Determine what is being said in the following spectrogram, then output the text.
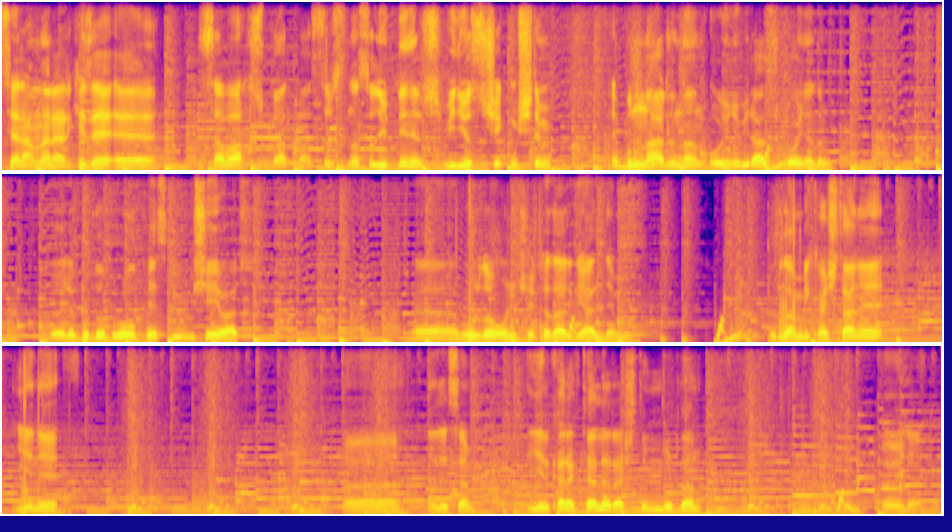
Selamlar herkese. Ee, sabah Squad Busters nasıl yüklenir videosu çekmiştim. Ee, bunun ardından oyunu birazcık oynadım. Böyle burada Brawl Pass gibi bir şey var. Ee, burada 13'e kadar geldim. Buradan birkaç tane yeni ee, ne desem yeni karakterler açtım buradan. Öyle.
